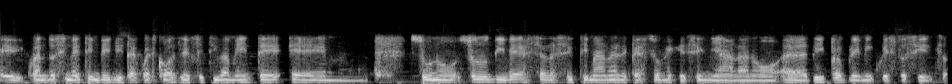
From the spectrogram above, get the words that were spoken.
Eh, quando si mette in vendita qualcosa, effettivamente ehm, sono, sono, diverse alla settimana le persone che segnalano eh, dei problemi in questo senso.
